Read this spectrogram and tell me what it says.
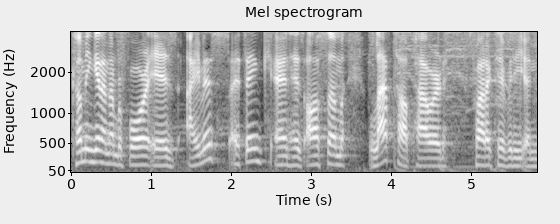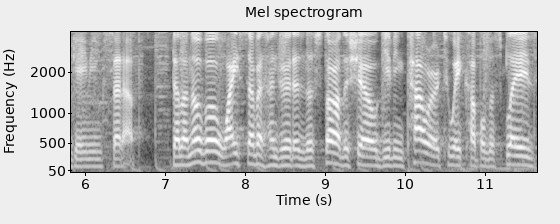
Coming in at number four is Imus, I think, and his awesome laptop-powered productivity and gaming setup. The Lenovo Y700 is the star of the show, giving power to a couple displays.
